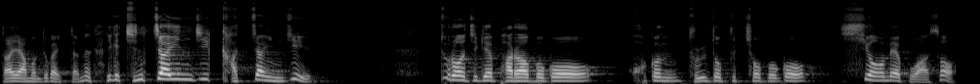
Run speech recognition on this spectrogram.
다이아몬드가 있다면 이게 진짜인지 가짜인지 뚫어지게 바라보고 혹은 불도 붙여보고 시험해 보아서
